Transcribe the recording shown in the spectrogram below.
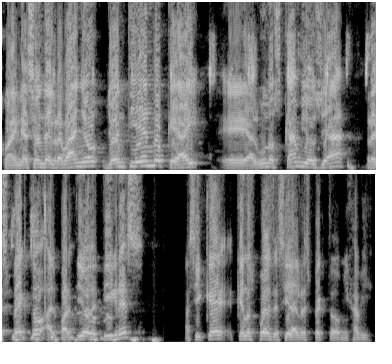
con la alineación del rebaño. Yo entiendo que hay eh, algunos cambios ya respecto al partido de Tigres, así que, ¿qué nos puedes decir al respecto, mi Javi?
